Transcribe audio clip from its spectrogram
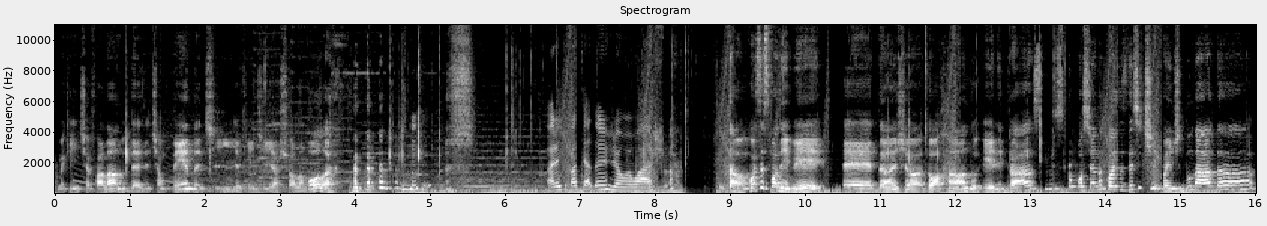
Como é que a gente ia falando? Desert é um pendant e a gente achou a lamola. Hora de bater a dungeon, eu acho. Então, como vocês podem ver, é, Dungeon Dorrando, ele pra, nos proporciona coisas desse tipo. A gente do nada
